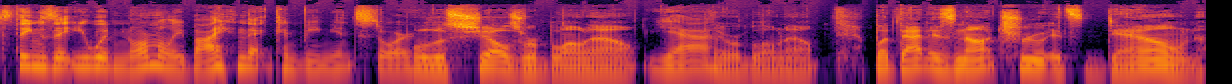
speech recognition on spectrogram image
things that you wouldn't normally buy in that convenience store. Well, the shelves were blown out. yeah, They were blown out. But that is not true. It's down.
